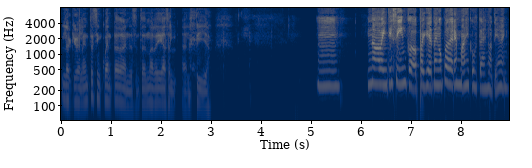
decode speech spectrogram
lo equivalente a 50 duendes, entonces no le digas al, al pillo. Mm, no, 25, porque yo tengo poderes mágicos que ustedes no tienen.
